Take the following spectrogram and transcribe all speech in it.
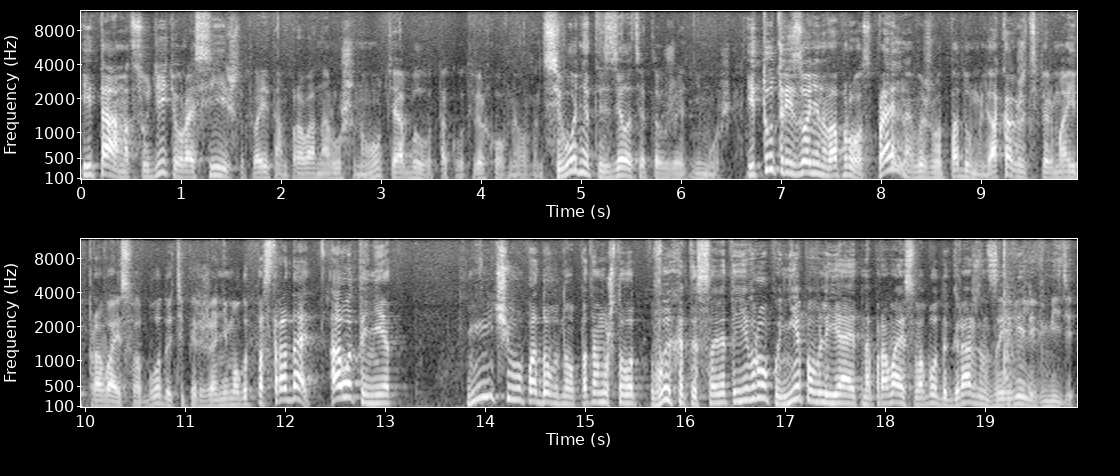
и там отсудить у России, что твои там права нарушены. Ну, у тебя был вот такой вот верховный орган. Сегодня ты сделать это уже не можешь. И тут резонен вопрос, правильно? Вы же вот подумали, а как же теперь мои права и свободы, теперь же они могут пострадать? А вот и нет. Ничего подобного, потому что вот выход из Совета Европы не повлияет на права и свободы граждан, заявили в МИДе.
